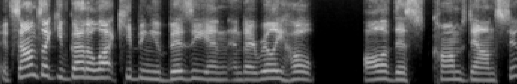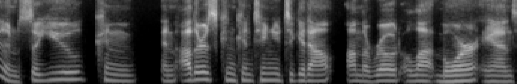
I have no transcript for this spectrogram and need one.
It sounds like you've got a lot keeping you busy, and and I really hope all of this calms down soon, so you can and others can continue to get out on the road a lot more and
